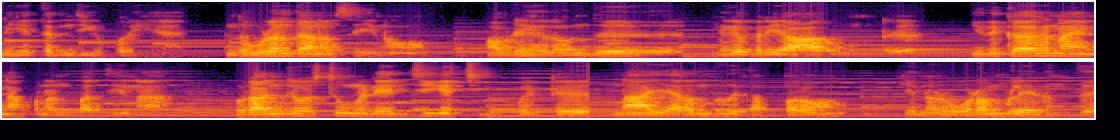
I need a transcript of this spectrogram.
நீங்கள் தெரிஞ்சுக்க போறீங்க. இந்த உடல் தானம் செய்யணும் அப்படிங்கிறதுல வந்து மிகப்பெரிய ஆர்வம் உண்டு. இதுக்காக நான் என்ன பண்ணேன்னு பார்த்தீங்கன்னா ஒரு அஞ்சு வருஷத்துக்கு முன்னாடியே ஜிஹெச்சுக்கு போயிட்டு நான் இறந்ததுக்கு அப்புறம் என்னோட உடம்புல இருந்து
